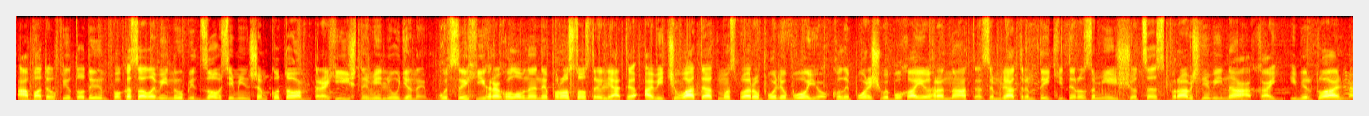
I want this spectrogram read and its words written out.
а Battlefield 1 показала війну під зовсім іншим кутом, трагічним і людяним. У цих іграх головне не просто стріляти, а відчувати атмосферу полю бою. Коли поруч вибухає граната, земля тремтить, і ти розумієш, що це справжня війна, хай і віртуальна.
